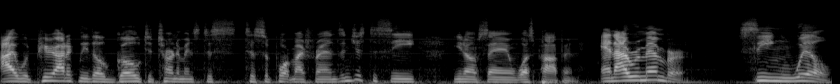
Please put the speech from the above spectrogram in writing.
I would periodically though go to tournaments to to support my friends and just to see, you know, what I'm saying what's popping. And I remember seeing Will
